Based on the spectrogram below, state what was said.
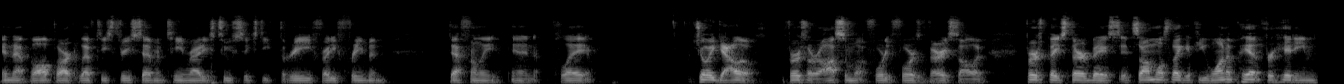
in that ballpark. Lefties 317, righties 263. Freddie Freeman definitely in play. Joey Gallo, first or awesome at 44 is very solid. First base, third base. It's almost like if you want to pay up for hitting,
